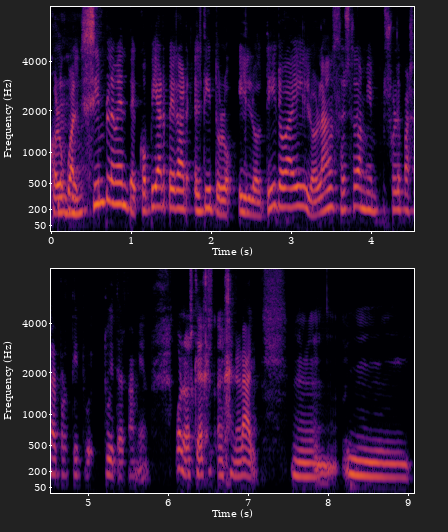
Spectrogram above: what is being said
Con lo cual, simplemente copiar, pegar el título y lo tiro ahí, lo lanzo. Esto también suele pasar por Twitter también. Bueno, es que en general. mm, mm,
